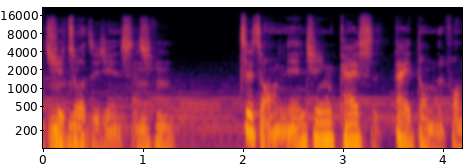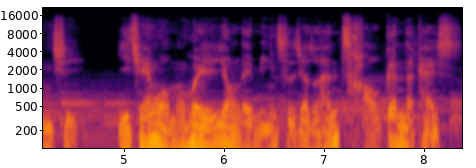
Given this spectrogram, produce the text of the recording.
去做这件事情。嗯这种年轻开始带动的风气，以前我们会用的名词叫做很草根的开始。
